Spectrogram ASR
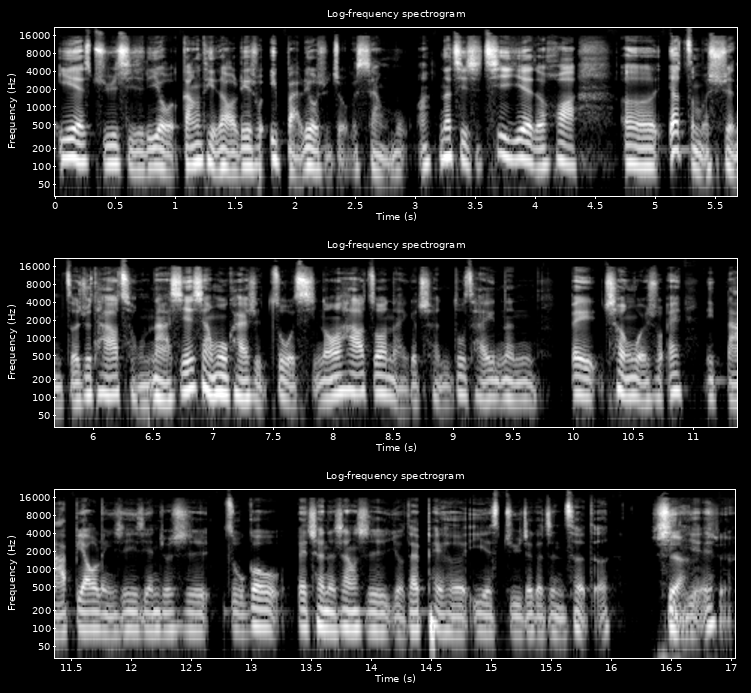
ESG 其实有刚提到列出一百六十九个项目嘛。那其实企业的话，呃，要怎么选择？就他要从哪些项目开始做起，然后他要做到哪个程度才能被称为说，哎，你达标了，你是一间就是足够被称得上是有在配合 ESG 这个政策的企业。是啊，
